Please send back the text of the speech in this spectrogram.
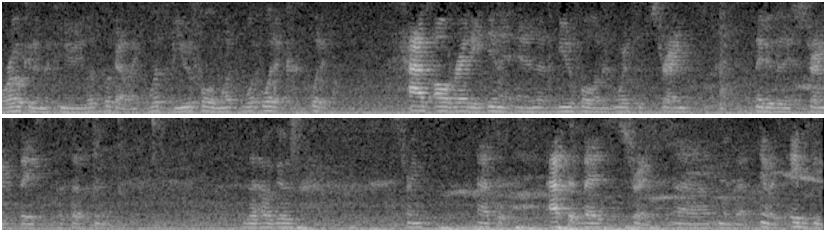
broken in the community. Let's look at like what's beautiful and what what, what it what it has already in it and that's beautiful and what's its strengths. They do the strengths based assessment. Is that how it goes? Strengths, assets, asset based strength, uh, something like that. Anyways, ABCs.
